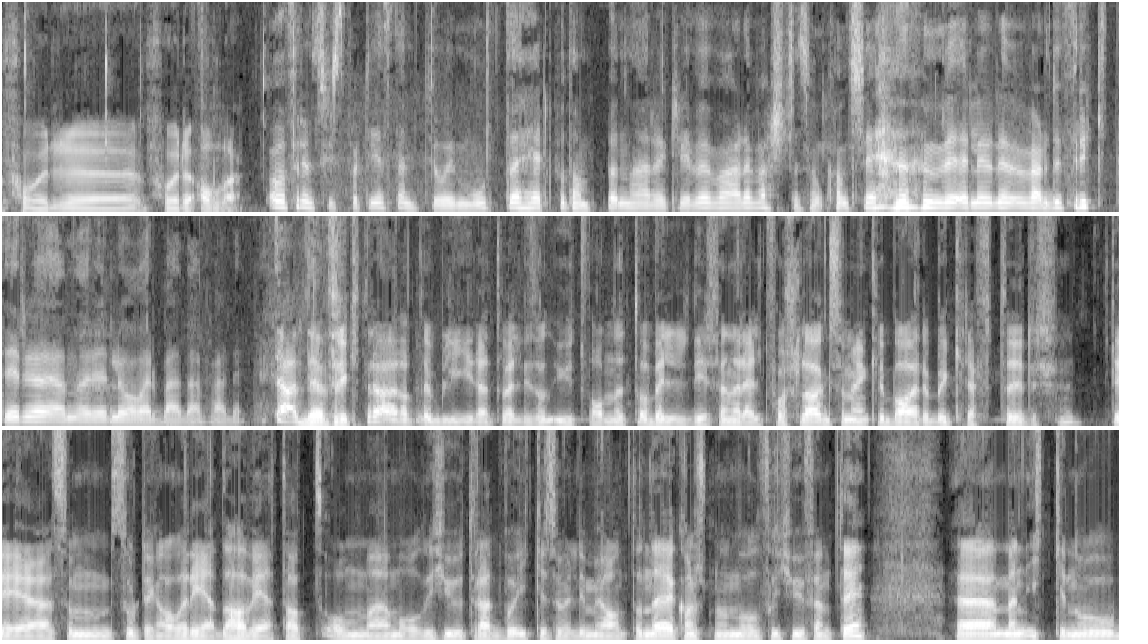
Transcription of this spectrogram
for, eh, for, alle. Og Fremskrittspartiet stemte jo imot helt på tampen her, Klive. Hva er det verste som kan skje? Eller hva er det du frykter når lovarbeidet er ferdig? Ja, Det jeg frykter er at det blir et veldig sånn utvannet og veldig generelt forslag, som egentlig bare bekrefter det som Stortinget allerede har vedtatt om målet i 2030, og ikke så veldig mye annet enn det. Kanskje noen mål for 2050. Eh, men ikke noe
